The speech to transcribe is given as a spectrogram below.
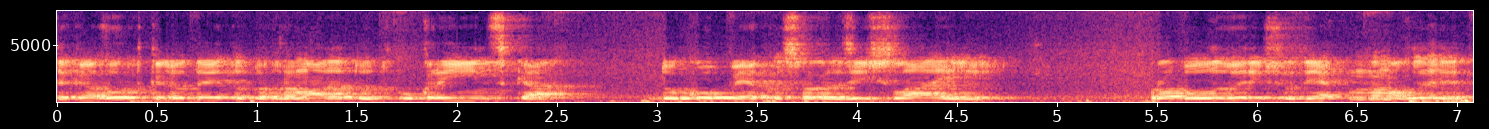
така гуртка людей, тобто громада тут українська, докупи якось розійшла і пробували вирішити, як ми могли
